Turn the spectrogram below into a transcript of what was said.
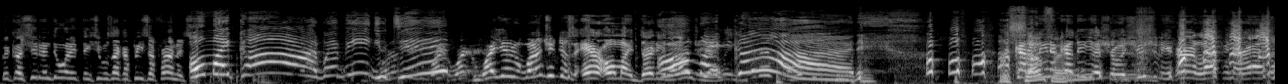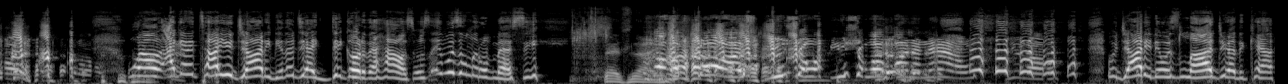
because she didn't do anything. She was like a piece of furniture. Oh my god! Webin, you did? Why, why, why you? Why don't you just air all my dirty laundry? Oh laundry? my I mean, god! The Carolina sofa. Cadillo show. It's usually her laughing her ass off. well, I gotta tell you, Johnny, the other day I did go to the house. It was it was a little messy. That's nice. of course, you show up. You show up unannounced. You know. Well, Johnny, there was laundry on the couch.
